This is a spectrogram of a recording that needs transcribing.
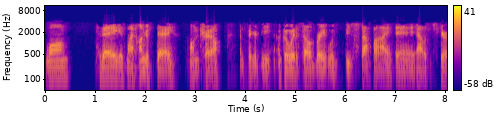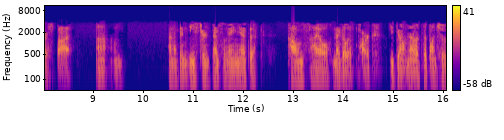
long. Today is my 100th day on the trail and figured it'd be a good way to celebrate would be to stop by a Atlas Obscura spot, um, kind of in eastern Pennsylvania at the Columcille Megalith Park. If you don't know, it's a bunch of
